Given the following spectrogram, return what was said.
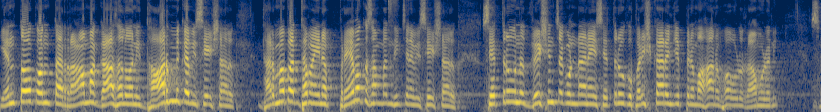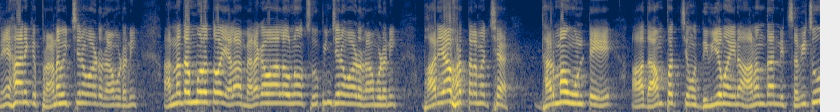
ఎంతో కొంత రామగాథలోని ధార్మిక విశేషాలు ధర్మబద్ధమైన ప్రేమకు సంబంధించిన విశేషాలు శత్రువును ద్వేషించకుండానే శత్రువుకు పరిష్కారం చెప్పిన మహానుభావుడు రాముడని. స్నేహానికి ప్రాణమిచ్చినవాడు రాముడని అన్నదమ్ములతో ఎలా మెలగవాలలో చూపించినవాడు రాముడని భార్యాభర్తల మధ్య ధర్మం ఉంటే ఆ దాంపత్యం దివ్యమైన ఆనందాన్ని చవి చూ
